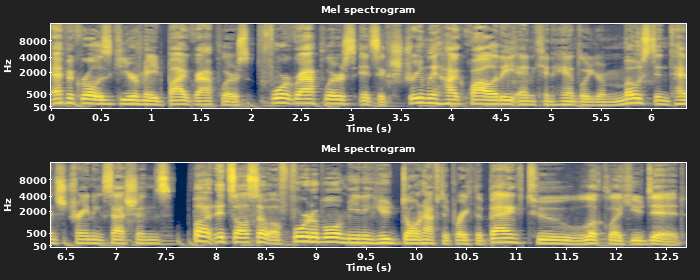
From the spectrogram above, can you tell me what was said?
Epic Roll is gear made by grapplers for grapplers. It's extremely high quality and can handle your most intense training sessions, but it's also affordable, meaning you don't have to break the bank to look like you did.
